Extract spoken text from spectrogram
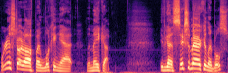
we're going to start off by looking at the makeup. You've got six American liberals,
